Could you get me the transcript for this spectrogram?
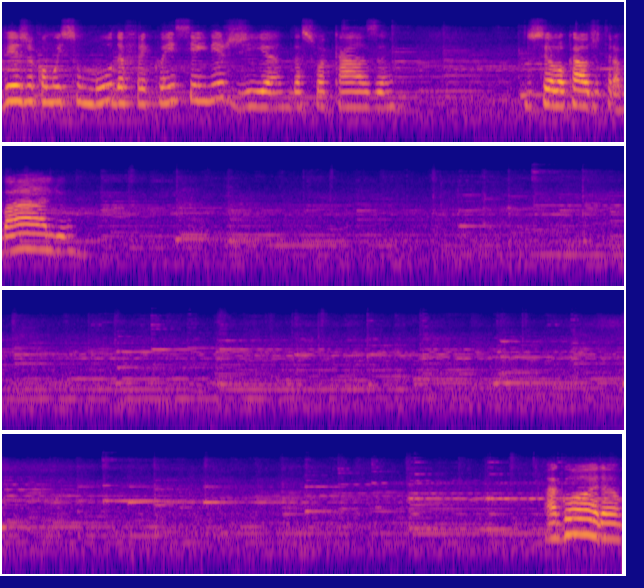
Veja como isso muda a frequência e a energia da sua casa do seu local de trabalho. Agora,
